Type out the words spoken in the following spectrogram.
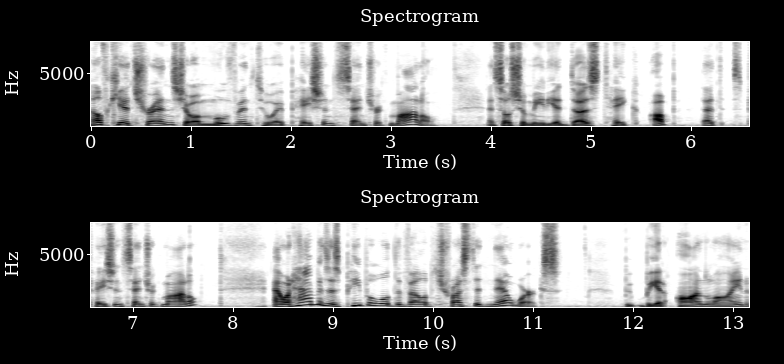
healthcare trends show a movement to a patient centric model. And social media does take up that patient centric model. And what happens is people will develop trusted networks be it online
